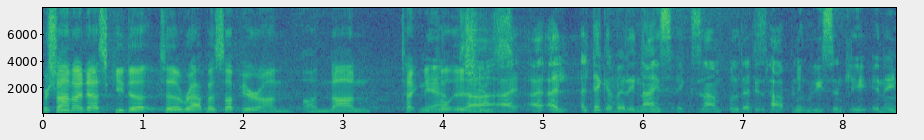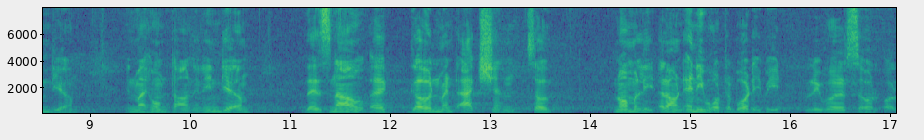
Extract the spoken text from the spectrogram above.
Prashant, I'd ask you to, to wrap us up here on, on non technical yeah, issues. Uh, I, will I'll take a very nice example that is happening recently in India, in my hometown in India. There's now a government action. So normally around any water body, be it rivers or, or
